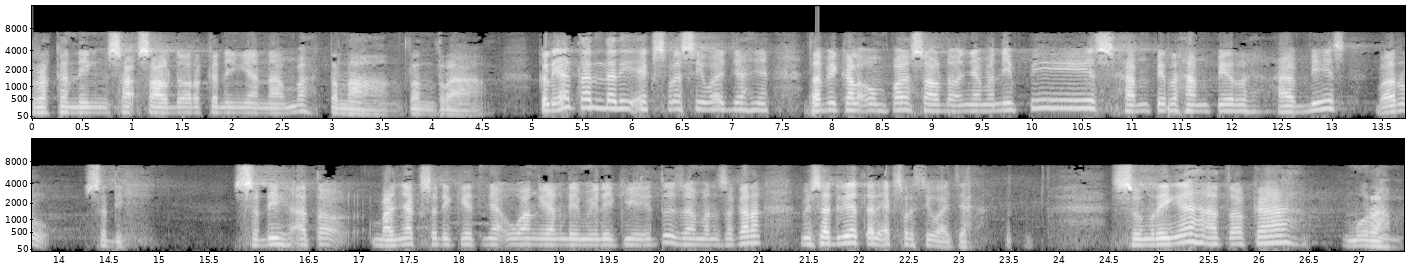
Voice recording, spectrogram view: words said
rekening saldo rekeningnya nambah, tenang, tentram. Kelihatan dari ekspresi wajahnya. Tapi kalau umpah saldonya menipis, hampir-hampir habis, baru sedih. Sedih atau banyak sedikitnya uang yang dimiliki itu zaman sekarang bisa dilihat dari ekspresi wajah. Sumringah ataukah muram.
